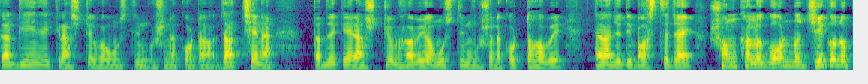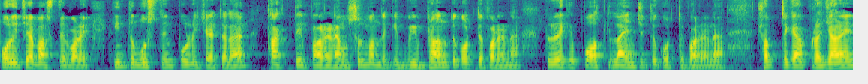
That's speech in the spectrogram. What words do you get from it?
কাদিয়ানিদেরকে রাষ্ট্রীয়ভাবে মুসলিম ঘোষণা করা যাচ্ছে না? তাদেরকে রাষ্ট্রীয়ভাবে অমুসলিম ঘোষণা করতে হবে। তারা যদি বাঁচতে চায়, সংখ্যালঘু অন্য যে কোনো পরিচয় বাঁচতে পারে। কিন্তু মুসলিম পরিচয় তারা থাকতে পারে না, মুসলমানদেরকে বিভ্রান্ত করতে পারে না, তাদেরকে পথ লাইনচ্যুত করতে পারে না। সব থেকে আপনারা জানেন,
